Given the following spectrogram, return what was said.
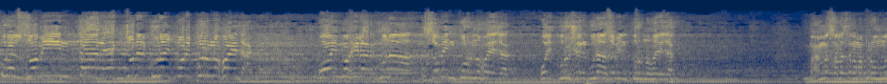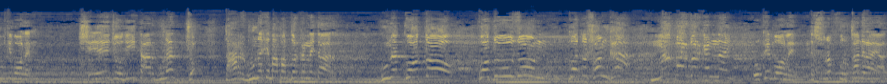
পুরো জমিন তার একজনের পরিপূর্ণ হয়ে যাক। ওই মহিলার গুনাহ জমিন পূর্ণ হয়ে যাক। ওই পুরুষের গুনাহ জমিন পূর্ণ হয়ে যাক। মোহাম্মদ সাল্লাহ সাল্লাম আপনার উম্মতকে বলেন, সে যদি তার গুণা তার গুণাকে মাপার দরকার নাই তার। গুণা কত কত ওজন, কত সংখ্যা মাপার দরকার ওকে বলেন এটা সুরফ ফুরকানের আয়াত।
